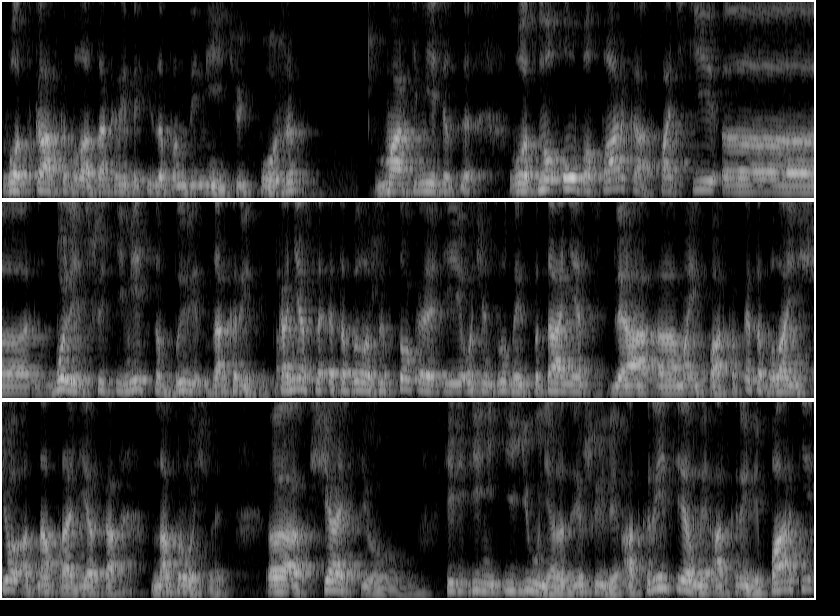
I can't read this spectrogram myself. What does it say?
Вот сказка была закрыта из-за пандемии чуть позже в марте месяце. Вот, но оба парка почти э, более 6 месяцев были закрыты. Конечно, это было жестокое и очень трудное испытание для э, моих парков. Это была еще одна проверка на прочность. Э, к счастью, в середине июня разрешили открытие, мы открыли парки.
